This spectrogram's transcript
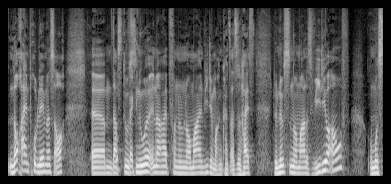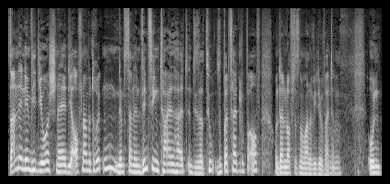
noch ein Problem ist auch, ähm, dass du es nur innerhalb von einem normalen Video machen kannst. Also das heißt, du nimmst ein normales Video auf und musst dann in dem Video schnell die Aufnahme drücken, nimmst dann einen winzigen Teil halt in dieser Superzeitlupe auf und dann läuft das normale Video weiter. Mhm. Und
